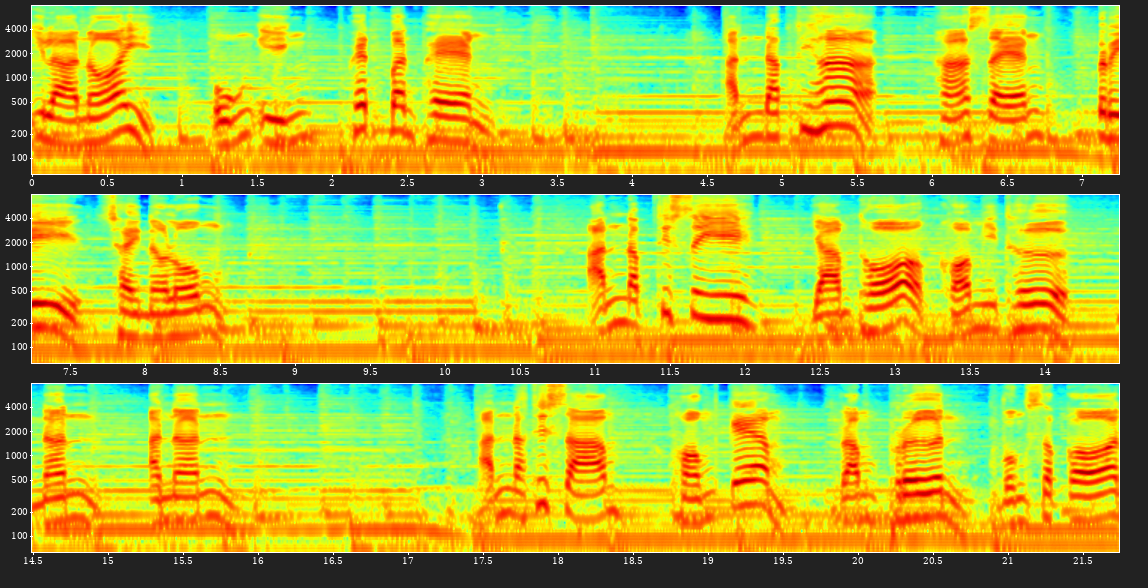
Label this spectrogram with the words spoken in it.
อีลาน้อย อุงอิง เพชรบ้านแพง อันดับที่ 5 หาแสงตรี ชัยนรงค์อันดับที่ 4 ยามท้อขอมีเธอ นันอนันต์อันดับที่ 3 หอมแก้มรำเพลิน วงศกร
